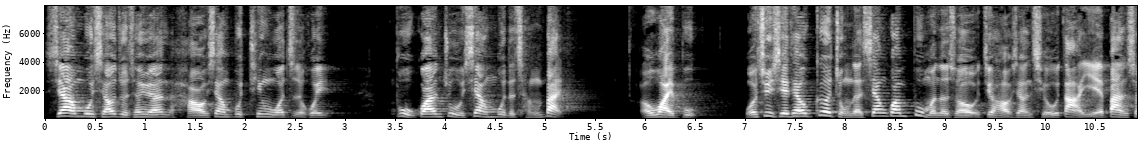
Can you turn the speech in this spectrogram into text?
项目小组成员好像不听我指挥，不关注项目的成败；而外部，我去协调各种的相关部门的时候，就好像求大爷办事，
